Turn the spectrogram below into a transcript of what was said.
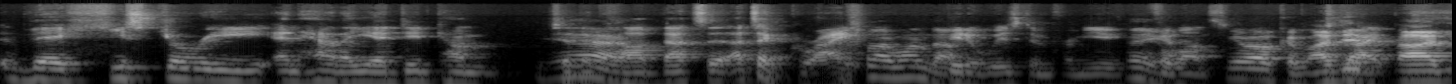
their history and how they yeah, did come to Yeah. the club. That's a that's a great That's I bit of wisdom from you There for once. You're welcome. I did. I,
